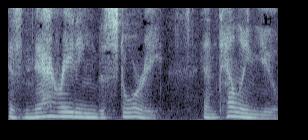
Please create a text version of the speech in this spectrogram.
is narrating the story and telling you.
